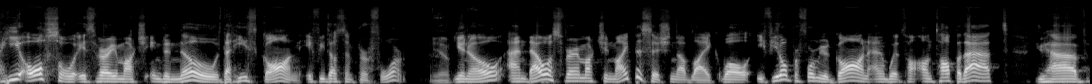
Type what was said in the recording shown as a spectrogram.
he also is very much in the know that he's gone if he doesn't perform. Yeah. You know, and that was very much in my position of like, well, if you don't perform, you're gone. And with on top of that, you have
